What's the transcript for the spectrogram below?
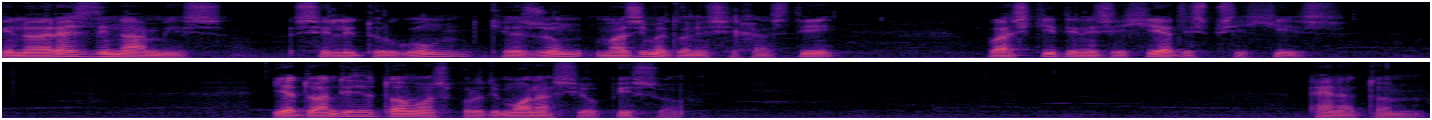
Οι νοερές δυνάμεις συλλειτουργούν και ζουν μαζί με τον ησυχαστή που ασκεί την ησυχία της ψυχής. Για το αντίθετο όμως προτιμώ να σιωπήσω. Ένατον.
